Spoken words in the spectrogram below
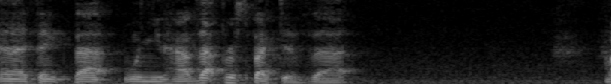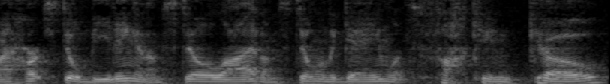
And I think that when you have that perspective that my heart's still beating and I'm still alive, I'm still in the game, let's fucking go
